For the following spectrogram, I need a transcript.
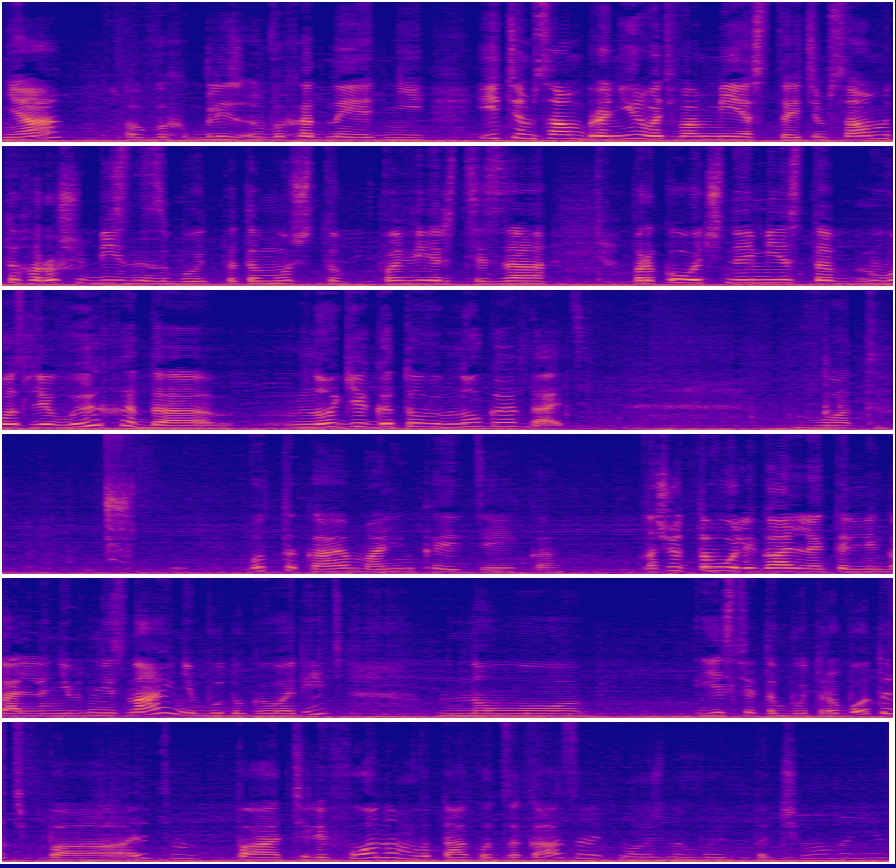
дня в выходные дни, и тем самым бронировать вам место, и тем самым это хороший бизнес будет, потому что, поверьте, за парковочное место возле выхода многие готовы много отдать. Вот. Вот такая маленькая идейка. Насчет того, легально это или нелегально, не, не знаю, не буду говорить, но если это будет работать по этим, по телефонам, вот так вот заказывать можно будет, почему бы нет?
